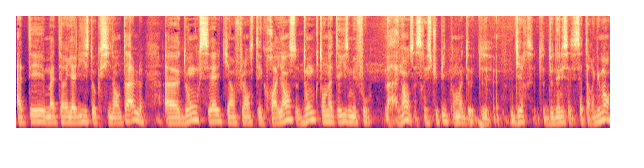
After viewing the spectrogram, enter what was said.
athée, matérialiste, occidentale, euh, donc c'est elle qui influence tes croyances, donc ton athéisme est faux. Bah non, ça serait stupide pour moi de, dire, de donner cet, argument.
